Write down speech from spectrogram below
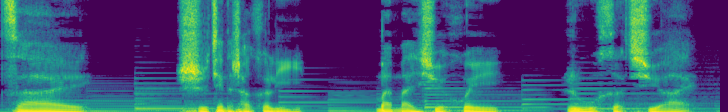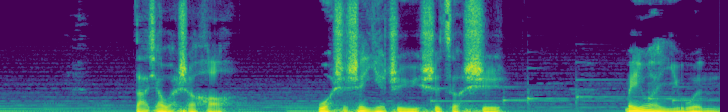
在时间的长河里，慢慢学会如何去爱。大家晚上好，我是深夜治愈师泽师，每晚一文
